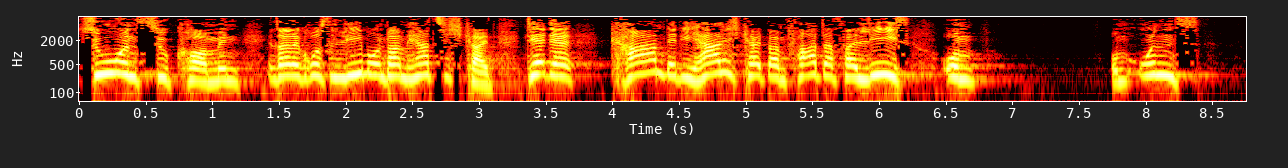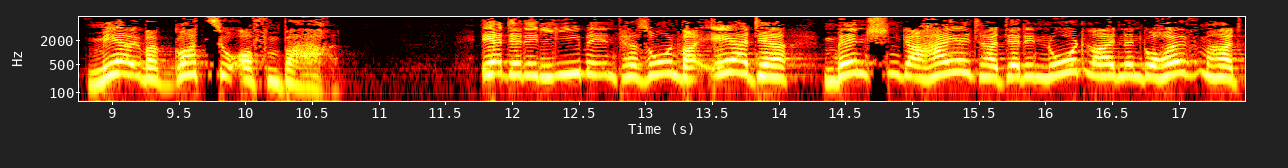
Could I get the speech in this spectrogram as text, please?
zu uns zu kommen in, in seiner großen Liebe und Barmherzigkeit. Der, der kam, der die Herrlichkeit beim Vater verließ, um, um uns mehr über Gott zu offenbaren. Er, der die Liebe in Person war. Er, der Menschen geheilt hat, der den Notleidenden geholfen hat,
